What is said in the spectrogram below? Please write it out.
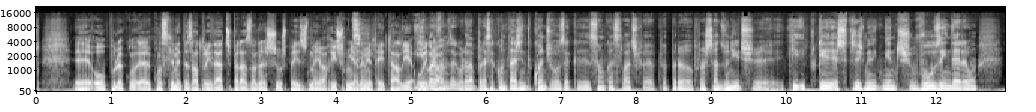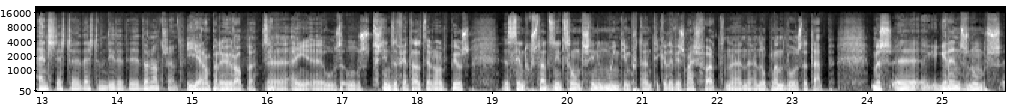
ou por aconselhamento das autoridades para as zonas, os países de maior risco, nomeadamente Sim. a Itália. E agora então... vamos aguardar por essa contagem de quantos voos é que são cancelados para, para, para os Estados Unidos, porque estes 3.500 voos ainda eram antes desta, desta medida de Donald Trump. E eram para a Europa. Em, os, os, destinos afetados eram europeus, sendo que os Estados Unidos são um destino muito importante e cada vez mais forte na, na, no plano de voos da TAP. Mas uh, grandes números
